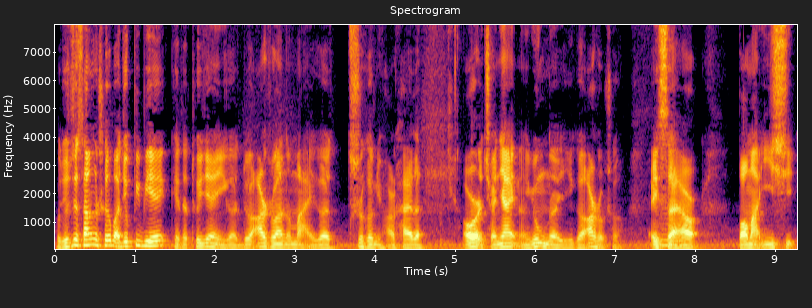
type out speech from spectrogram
我觉得这三个车吧，就 BBA 给他推荐一个，对吧？二十万能买一个适合女孩开的，偶尔全家也能用的一个二手车，A4L，宝马一系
